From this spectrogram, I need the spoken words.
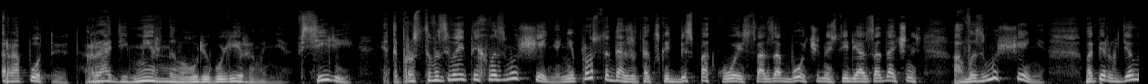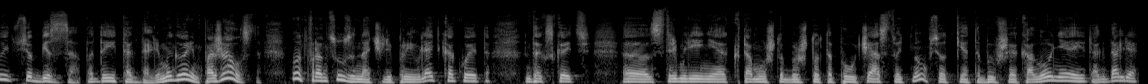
работают ради мирного урегулирования в Сирии, это просто вызывает их возмущение. Не просто даже, так сказать, беспокойство, озабоченность или озадаченность, а возмущение. Во-первых, делают все без Запада и так далее. Мы говорим, пожалуйста. Ну вот французы начали проявлять какое-то, так сказать, э, стремление к тому, чтобы что-то поучаствовать. Ну, все-таки это бывшая колония и так далее.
